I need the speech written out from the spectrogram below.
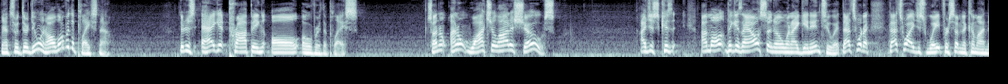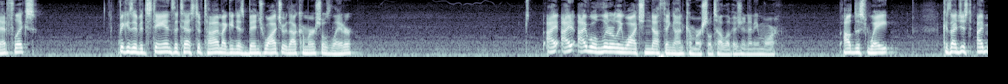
That's what they're doing all over the place now. They're just agitpropping all over the place. So I don't I don't watch a lot of shows. I just because I'm all because I also know when I get into it. That's what I. That's why I just wait for something to come on Netflix. Because if it stands the test of time, I can just binge watch it without commercials later. I, I, I will literally watch nothing on commercial television anymore. I'll just wait because I just I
